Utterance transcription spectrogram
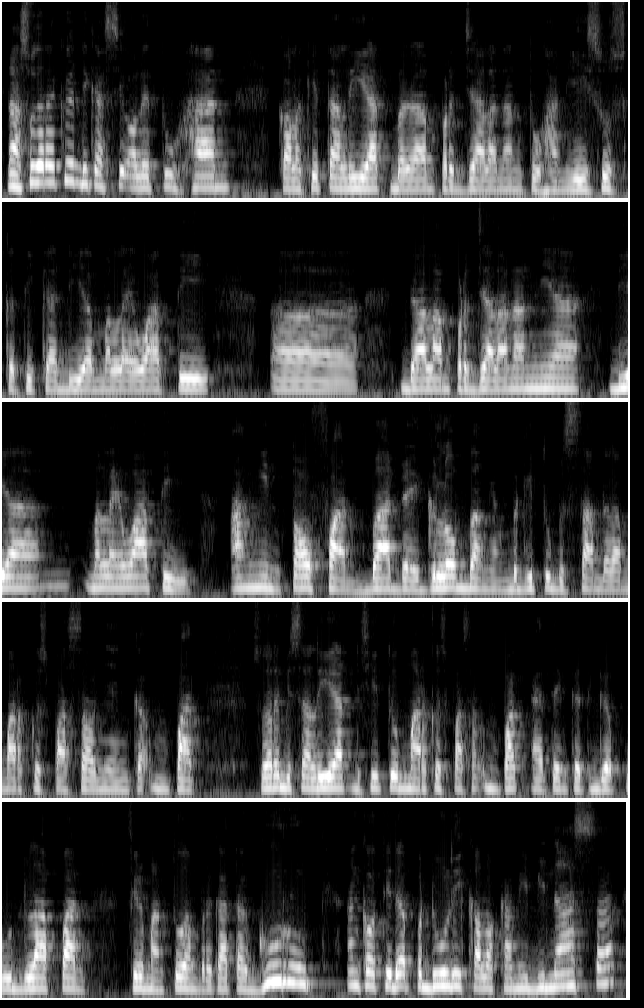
Nah, saudaraku yang dikasih oleh Tuhan, kalau kita lihat dalam perjalanan Tuhan Yesus ketika dia melewati uh, dalam perjalanannya, dia melewati angin tofan, badai, gelombang yang begitu besar dalam Markus pasalnya yang keempat. Saudara bisa lihat di situ Markus pasal 4 ayat yang ke-38. Firman Tuhan berkata, Guru, engkau tidak peduli kalau kami binasa.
